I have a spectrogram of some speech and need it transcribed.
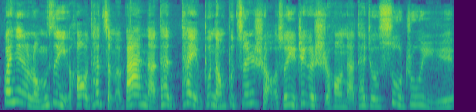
关进了笼子以后，他怎么办呢？他他也不能不遵守，所以这个时候呢，他就诉诸于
